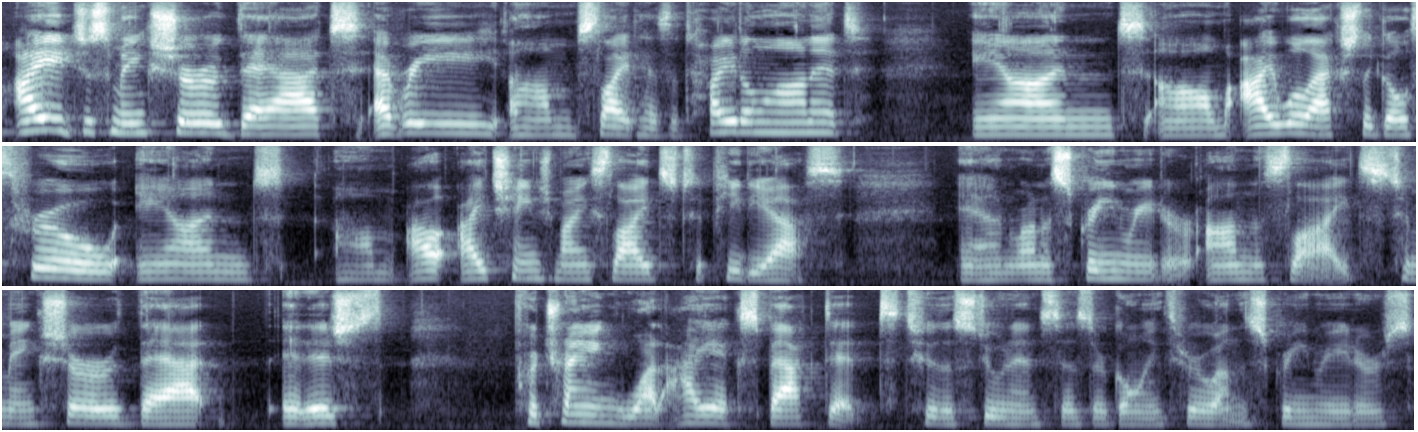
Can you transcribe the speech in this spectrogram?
I just make sure that every um, slide has a title on it and um, I will actually go through and um, i change my slides to PDFs and run a screen reader on the slides to make sure that it is portraying what I expect it to the students as they're going through on the screen readers.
